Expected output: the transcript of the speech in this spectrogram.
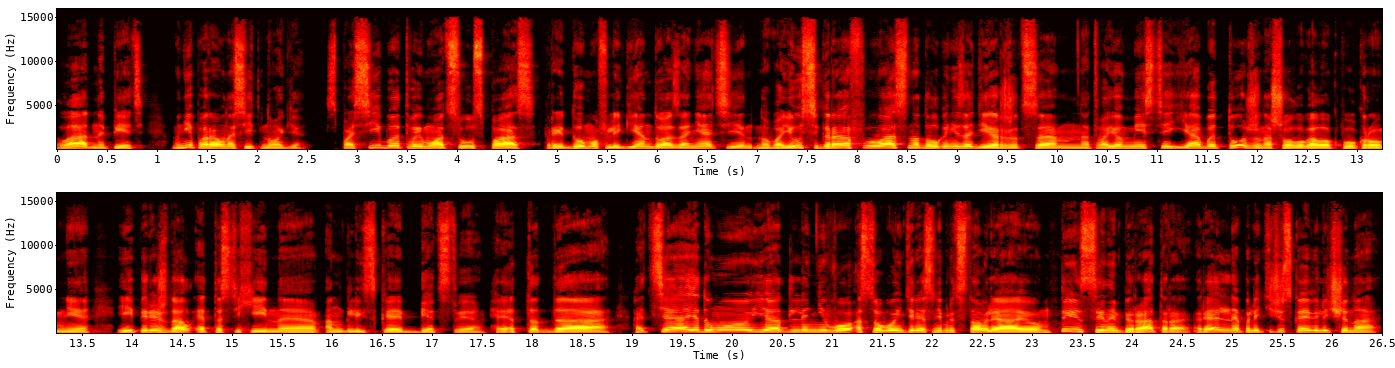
«Ладно, Петь, мне пора уносить ноги», — Спасибо твоему отцу спас, придумав легенду о занятии, но, боюсь, граф у вас надолго не задержится. На твоем месте я бы тоже нашел уголок поукромнее и переждал это стихийное английское бедствие. Это да. Хотя, я думаю, я для него особого интереса не представляю. Ты сын императора, реальная политическая величина.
